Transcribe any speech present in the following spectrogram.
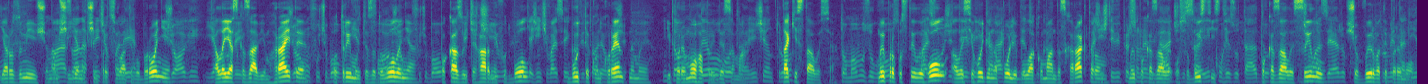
Я розумію, що нам ще є над чим працювати в обороні. Але я сказав їм: грайте, отримуйте задоволення, показуйте гарний футбол, будьте конкурентними, і перемога прийде сама. Так і сталося. Ми пропустили гол, але сьогодні на полі була команда з характером. Ми показали особистість, показали de 1 a силу, щоб вирвати перемогу.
